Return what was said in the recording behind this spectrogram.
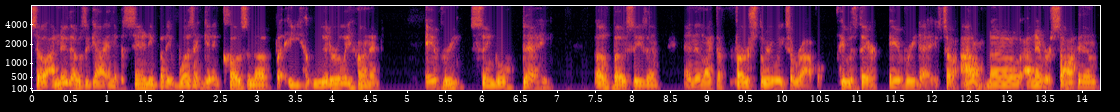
So I knew there was a guy in the vicinity, but he wasn't getting close enough. But he literally hunted every single day of bow season, and then like the first three weeks of rifle, he was there every day. So I don't know. I never saw him.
